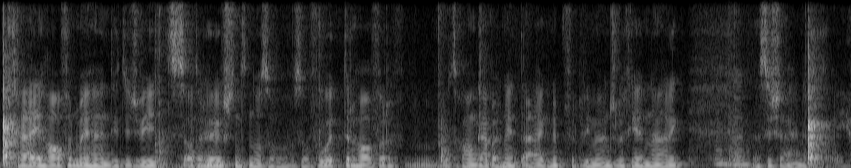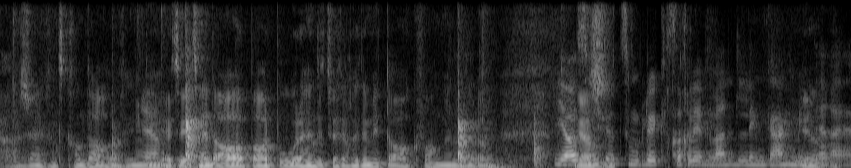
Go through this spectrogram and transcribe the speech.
keinen Hafer mehr haben in der Schweiz oder höchstens noch so, so Futterhafer, die sich angeblich nicht eignet für die menschliche Ernährung. Mhm. Das, ist eigentlich, ja, das ist eigentlich ein Skandal. Ja. Jetzt, jetzt haben auch ein paar Bauern haben jetzt wieder ein damit angefangen. Oder? Ja, es ja. ist ja zum Glück so ein, ein Wandel im Gang mit ja. der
